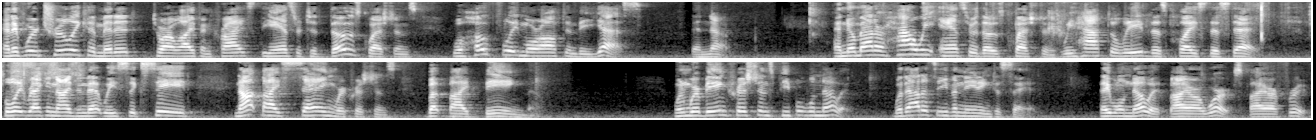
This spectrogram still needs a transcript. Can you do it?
And if we're truly committed to our life in Christ, the answer to those questions will hopefully more often be yes than no. And no matter how we answer those questions, we have to leave this place this day, fully recognizing that we succeed not by saying we're Christians, but by being them. When we're being Christians, people will know it without us even needing to say it. They will know it by our works, by our fruit.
